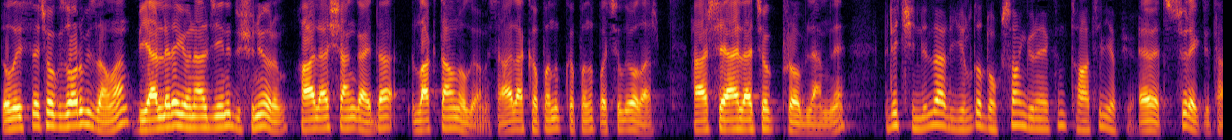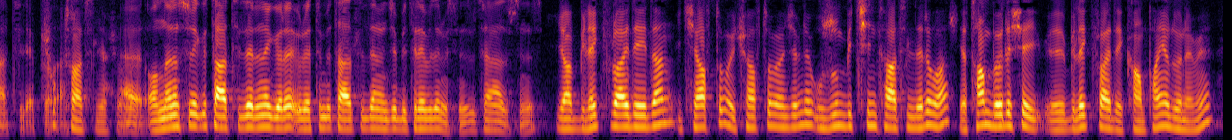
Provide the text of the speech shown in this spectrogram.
Dolayısıyla çok zor bir zaman. Bir yerlere yöneleceğini düşünüyorum. Hala Şangay'da lockdown oluyor mesela. Hala kapanıp kapanıp açılıyorlar. Her şey hala çok problemli. Bir de Çinliler yılda 90 güne yakın tatil yapıyor. Evet sürekli tatil yapıyorlar. Çok tatil yapıyorlar. Evet, onların sürekli tatillerine göre üretimi tatilden önce bitirebilir misiniz? Bitiremez misiniz? Ya Black Friday'den 2 hafta mı 3 hafta mı önce mi uzun bir Çin tatilleri var. Ya tam böyle şey e, Black Friday kampanya dönemi.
